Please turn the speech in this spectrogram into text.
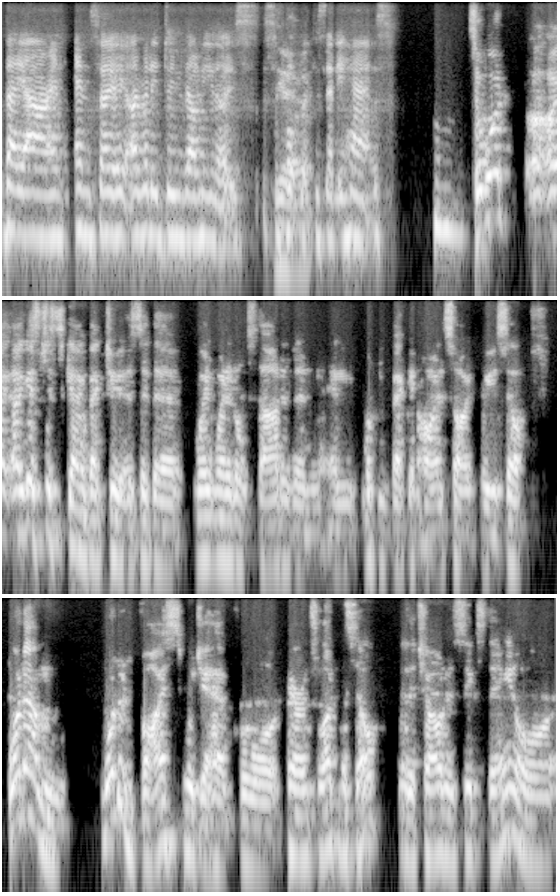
they are, and and so I really do value those support workers that he has. So what I, I, guess just going back to said the when, when it all started and, and looking back in hindsight for yourself, what um what advice would you have for parents like myself with a child who's sixteen or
